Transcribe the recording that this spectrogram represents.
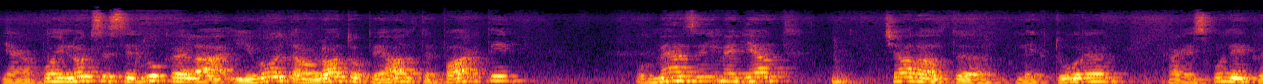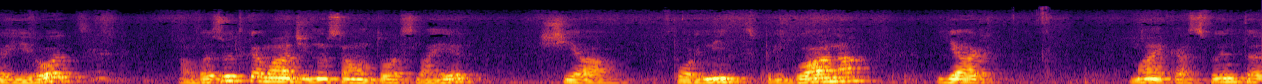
iar apoi în loc să se ducă la Irod, au luat-o pe altă parte, urmează imediat cealaltă lectură care spune că Irod a văzut că magii nu s-au întors la el și a pornit prigoana, iar Maica Sfântă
